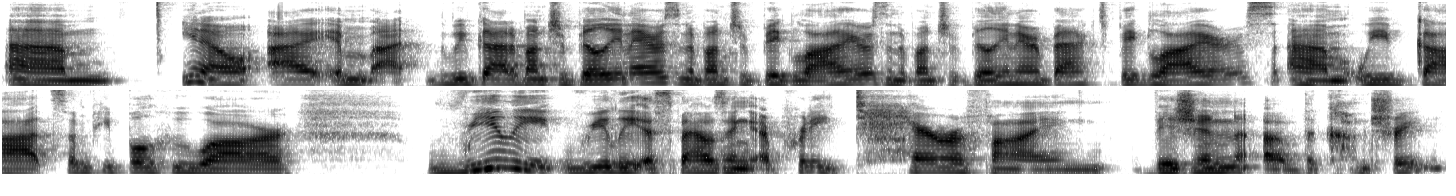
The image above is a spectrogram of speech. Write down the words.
Um, you know, I am. I, we've got a bunch of billionaires and a bunch of big liars and a bunch of billionaire backed big liars. Um, we've got some people who are really, really espousing a pretty terrifying vision of the country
